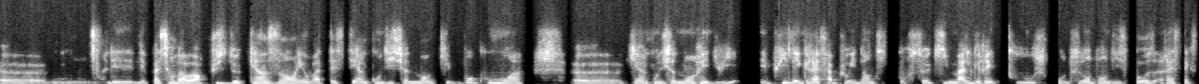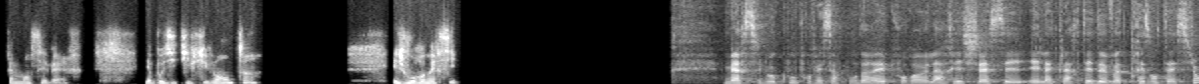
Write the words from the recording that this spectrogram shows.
Les, patients doivent avoir plus de 15 ans et on va tester un conditionnement qui est beaucoup moins, qui est un conditionnement réduit. Et puis les greffes haploïdentiques pour ceux qui, malgré tout ce, dont on dispose, restent extrêmement sévères. Diapositive suivante. Et je vous remercie. Merci beaucoup, professeur Ponderet, pour euh, la richesse et, la clarté de votre présentation.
